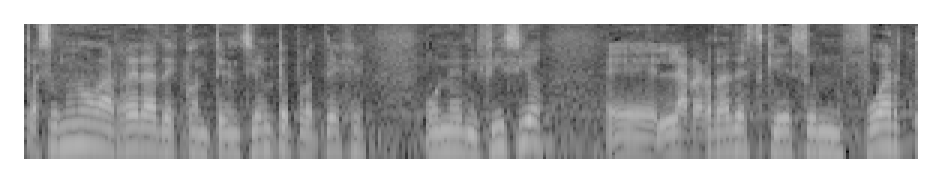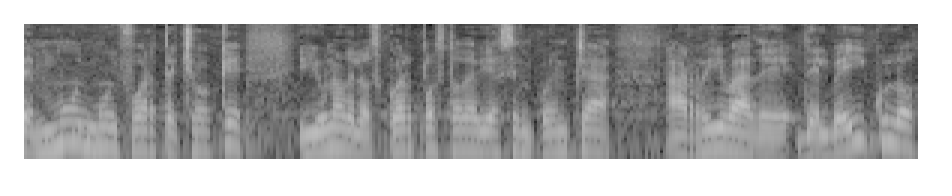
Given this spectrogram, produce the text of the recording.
pues, en una barrera de contención que protege un edificio. la verdad es que es un fuerte, muy, muy fuerte choque y uno de los cuerpos todavía se encuentra arriba del vehículo.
